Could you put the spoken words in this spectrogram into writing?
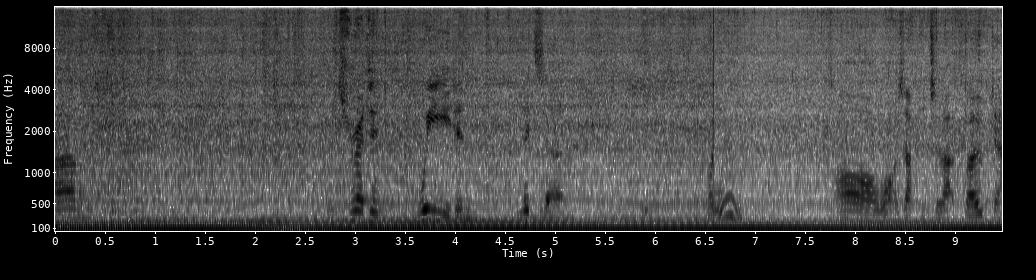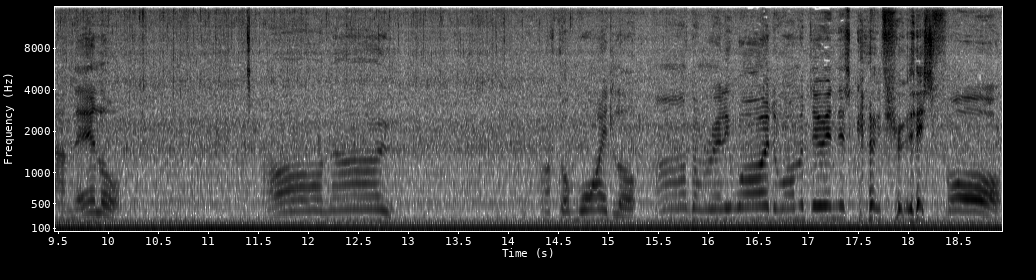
um, the dreaded weed and litter. Ooh. Oh, what has happened to that boat down there, look? Oh no. I've gone wide, look. Oh, I've gone really wide. What am I doing this, going through this for?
